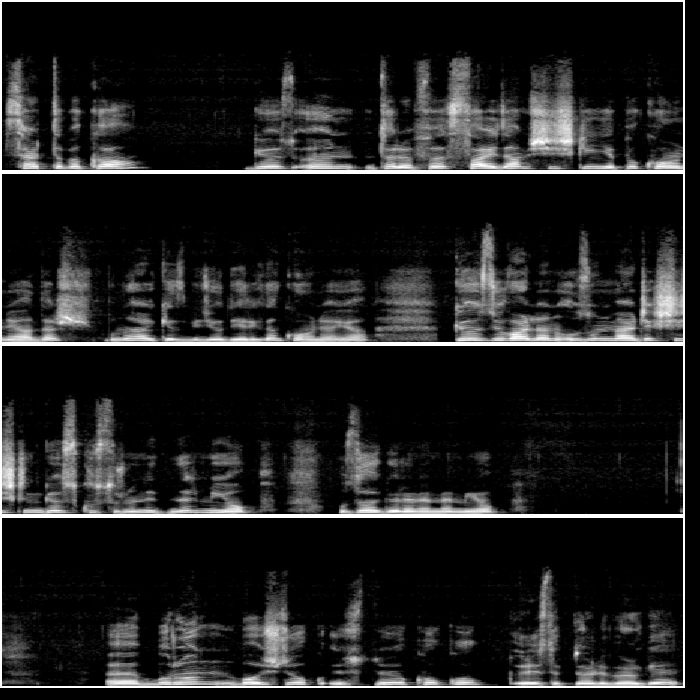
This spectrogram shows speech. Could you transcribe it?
Sert tabaka göz ön tarafı saydam şişkin yapı korneadır. Bunu herkes biliyor diyerekten korneaya. Göz yuvarlarının uzun mercek şişkin göz kusuru ne denir? Miyop. Uzağa görememe miyop. Ee, burun boşluk üstü koku reseptörlü bölge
